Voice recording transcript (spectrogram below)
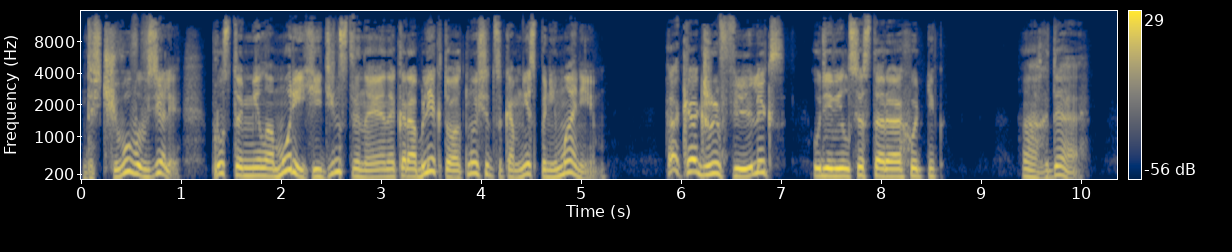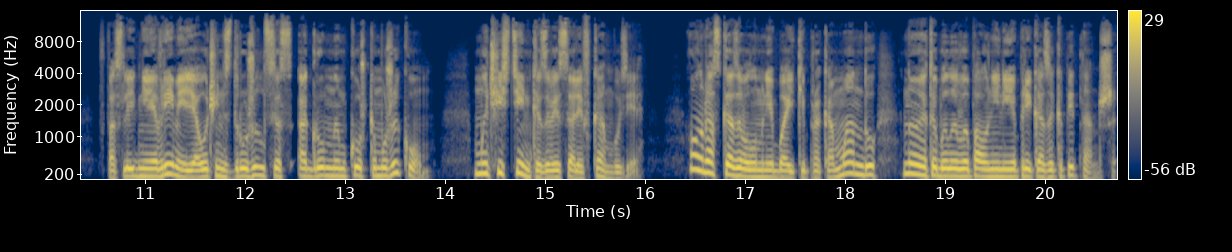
«Да с чего вы взяли? Просто Миломори — единственная на корабле, кто относится ко мне с пониманием. «А как же Феликс?» — удивился старый охотник. «Ах, да. В последнее время я очень сдружился с огромным кошком-мужиком. Мы частенько зависали в камбузе. Он рассказывал мне байки про команду, но это было выполнение приказа капитанши.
